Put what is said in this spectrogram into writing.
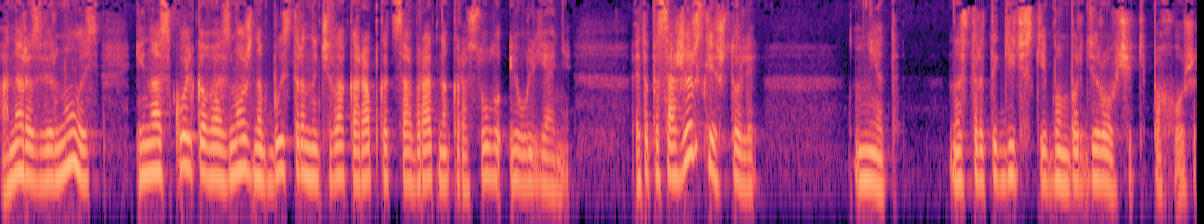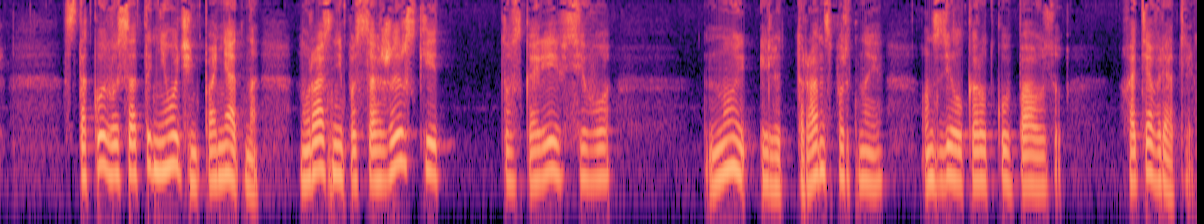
Она развернулась и, насколько возможно, быстро начала карабкаться обратно к Расулу и Ульяне. «Это пассажирские, что ли?» Нет, на стратегические бомбардировщики похожи. С такой высоты не очень понятно, но раз не пассажирские, то, скорее всего, ну или транспортные. Он сделал короткую паузу, хотя вряд ли.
